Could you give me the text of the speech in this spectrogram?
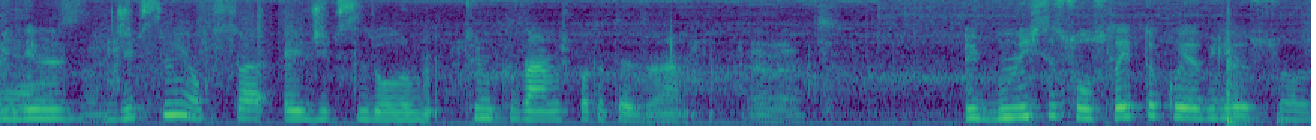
Bildiğimiz cips mi yoksa ev cipsi de olur mu? Tüm kızarmış patatesler mi? Evet. E bunu işte soslayıp da koyabiliyorsun.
